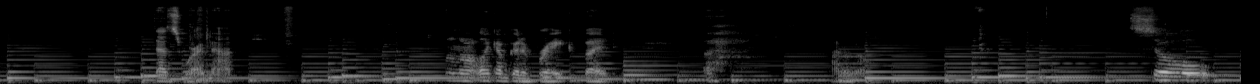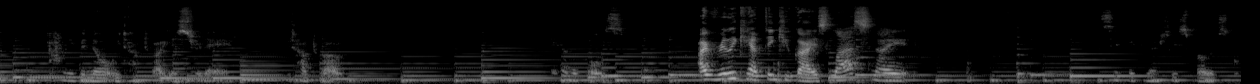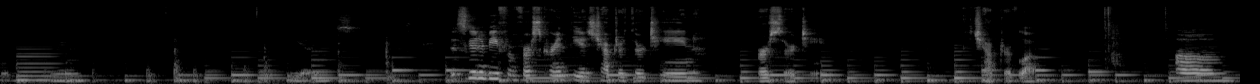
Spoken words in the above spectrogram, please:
that's where I'm at. Not like I'm gonna break, but uh, I don't know. So I don't even know what we talked about yesterday. We talked about chemicals. I really can't thank you guys. Last night, let's see if I can actually spell this cool. Corinthians. This is going to be from 1 Corinthians chapter 13, verse 13. The chapter of love. Um,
